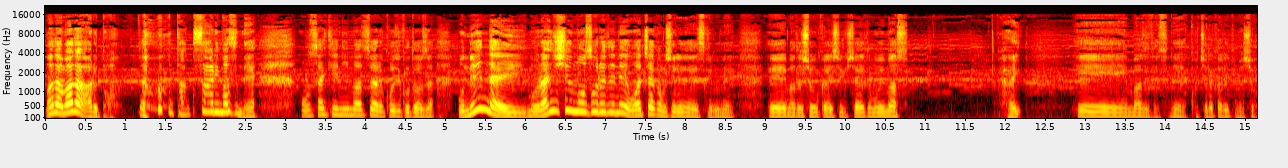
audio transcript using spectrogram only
まだまだあると。たくさんありますね。お酒にまつわるこじことわざ。もう年内、もう来週もそれでね、終わっちゃうかもしれないですけどね、えー、また紹介していきたいと思います。はい。えー、まずですね、こちらからいきましょう。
